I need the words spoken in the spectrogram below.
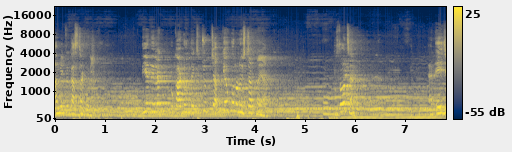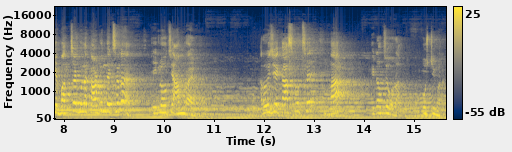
আমি একটু কাজটা করি। দিয়ে দিলেন, ও কার্টুন দেখছে, চুপচাপ, কেউ কোনো ডিস্টার্ব নাই আর। বুঝতে পারছেন? এই যে বাচ্চাগুলো কার্টুন দেখছে না, এগুলো হচ্ছে আমরা আর ওই যে কাজ করছে, বা, এটা হচ্ছে ওরা, পশ্চিমারা।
